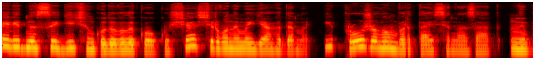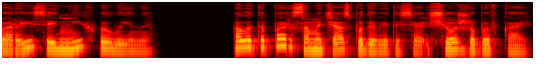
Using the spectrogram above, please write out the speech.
Віднеси дівчинку до великого куща з червоними ягодами і прожогом вертайся назад, не барися ні хвилини. Але тепер саме час подивитися, що ж робив Кай.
